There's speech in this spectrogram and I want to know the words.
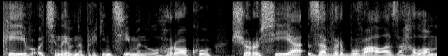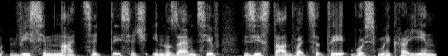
Київ оцінив наприкінці минулого року, що Росія завербувала загалом 18 тисяч іноземців зі 128 країн,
